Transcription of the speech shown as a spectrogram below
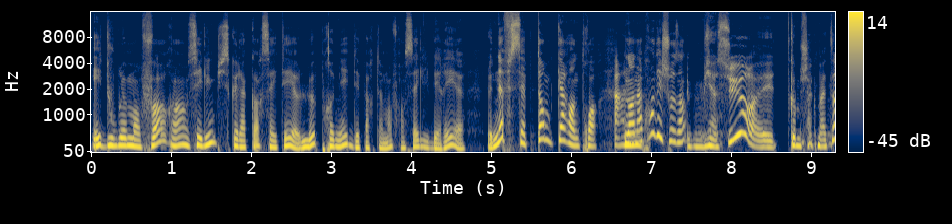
et doublement fort, hein, Céline, puisque la Corse a été euh, le premier département français libéré euh, le 9 septembre 43. Ah, On en apprend des choses, hein Bien sûr, et comme chaque matin,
